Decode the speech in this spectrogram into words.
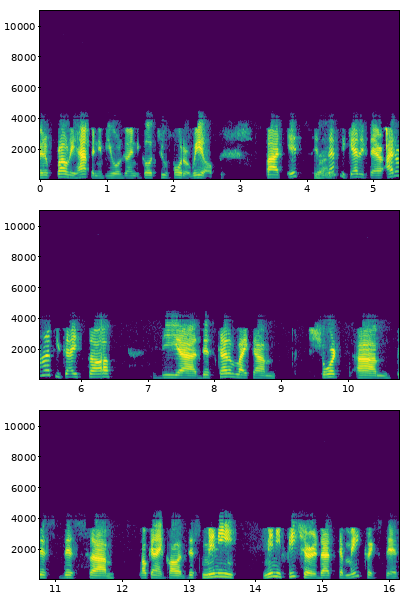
it'll probably happen if you were going to go through photo real. But it's it's Right. definitely getting there. I don't know if you guys saw the uh this kind of like um short um this this um how can i call it this mini mini feature that the matrix did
